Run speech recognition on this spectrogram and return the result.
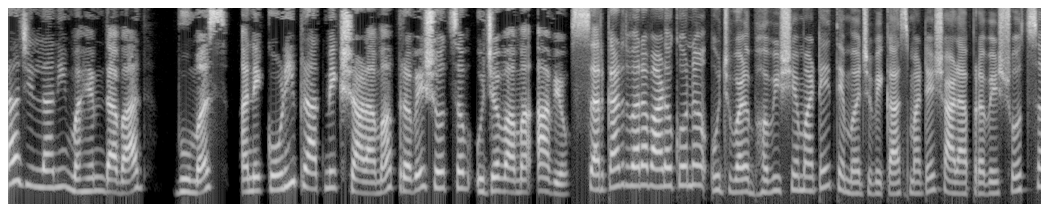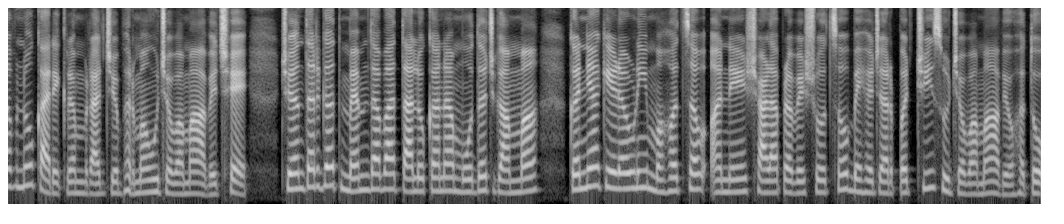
ખેડા જિલ્લાની મહેમદાબાદ ભૂમસ અને કોણી પ્રાથમિક શાળામાં પ્રવેશોત્સવ ઉજવવામાં આવ્યો. સરકાર દ્વારા બાળકોના ઉજ્જવળ ભવિષ્ય માટે તેમજ વિકાસ માટે શાળા પ્રવેશોત્સવનો કાર્યક્રમ રાજ્યભરમાં ઉજવવામાં આવે છે, જે અંતર્ગત મહેમદાબાદ તાલુકાના મોદજ ગામમાં કન્યા કેળવણી મહોત્સવ અને શાળા પ્રવેશોત્સવ બે હજાર પચીસ ઉજવવામાં આવ્યો હતો,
